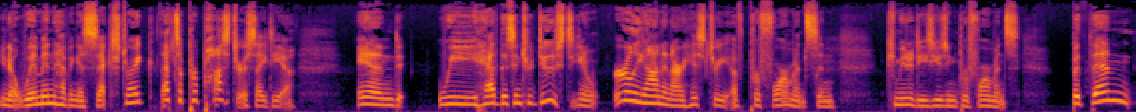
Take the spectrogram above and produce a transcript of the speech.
you know, women having a sex strike, that's a preposterous idea. And we had this introduced, you know, early on in our history of performance and communities using performance. But then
